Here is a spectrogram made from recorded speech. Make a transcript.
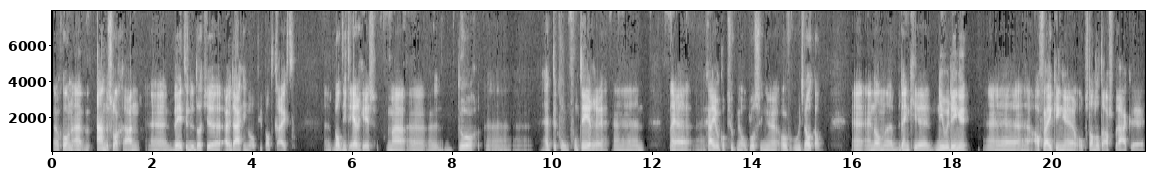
gewoon aan de slag gaan, wetende dat je uitdagingen op je pad krijgt. wat niet erg is, maar door het te confronteren, nou ja, ga je ook op zoek naar oplossingen over hoe het wel kan. Eh, en dan uh, bedenk je nieuwe dingen, uh, afwijkingen op standaardafspraken.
